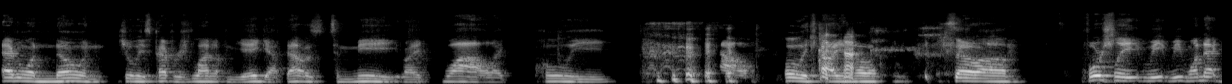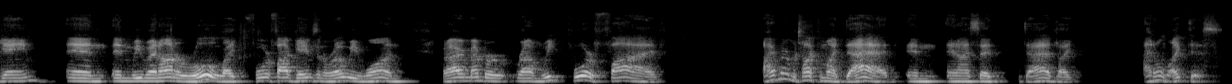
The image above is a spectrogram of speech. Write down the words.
everyone knowing Julius Peppers lined up in the A gap, that was to me like wow, like holy cow, holy cow, you know. so um, fortunately, we we won that game, and and we went on a roll like four or five games in a row. We won, but I remember around week four or five, I remember talking to my dad, and and I said, Dad, like, I don't like this,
